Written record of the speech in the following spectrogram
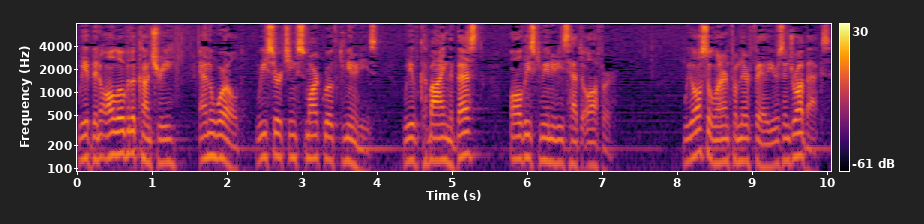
We have been all over the country and the world researching smart growth communities. We have combined the best all these communities had to offer. We also learned from their failures and drawbacks.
